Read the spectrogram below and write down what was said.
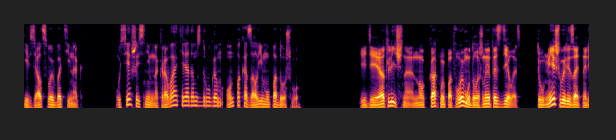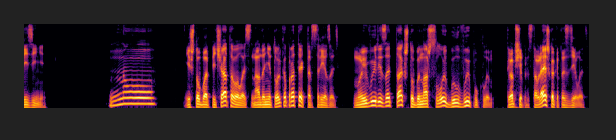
и взял свой ботинок. Усевшись с ним на кровать рядом с другом, он показал ему подошву. «Идея отличная, но как мы, по-твоему, должны это сделать? Ты умеешь вырезать на резине?» «Ну...» «И чтобы отпечатывалось, надо не только протектор срезать, но и вырезать так, чтобы наш слой был выпуклым. Ты вообще представляешь, как это сделать?»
